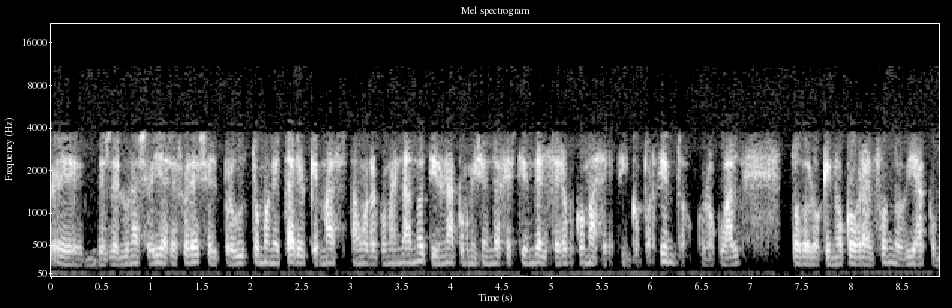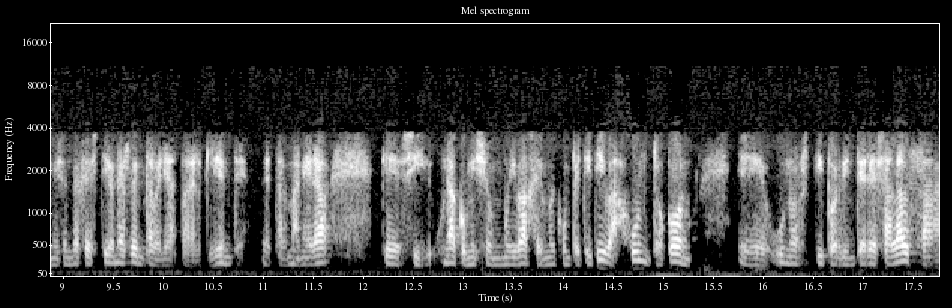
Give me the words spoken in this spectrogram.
eh, desde Luna Sevilla Asesores, el producto monetario que más estamos recomendando tiene una comisión de gestión del 0,05%, con lo cual todo lo que no cobra el fondo vía comisión de gestión es rentabilidad para el cliente. De tal manera que si una comisión muy baja y muy competitiva, junto con eh, unos tipos de interés al alza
